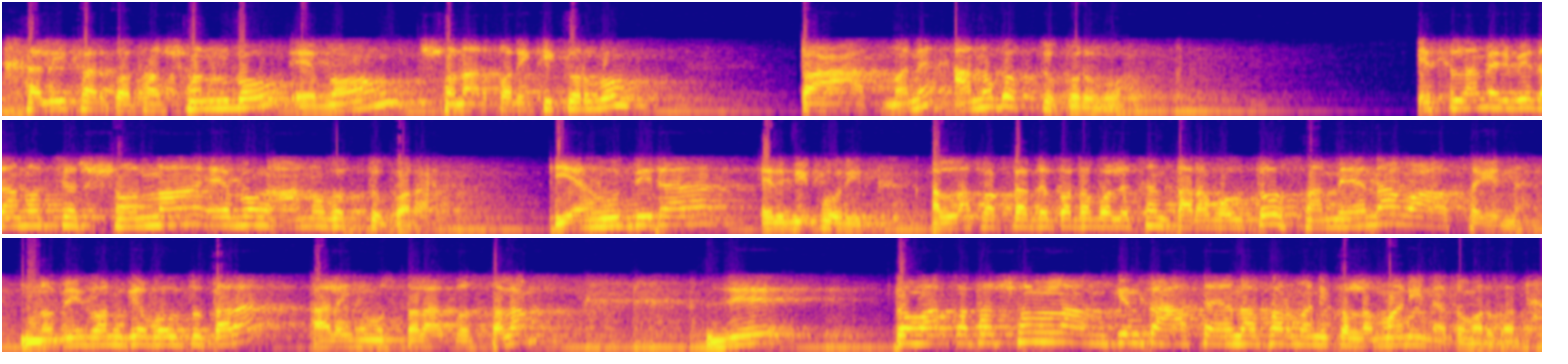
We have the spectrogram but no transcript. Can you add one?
খালিফার কথা শুনব এবং শোনার পরে কি করব? তাঁত মানে আনুগত্য করব। ইসলামের বিধান হচ্ছে শোনা এবং আনুগত্য করা। ইয়াহুদিরা এর বিপরীত। আল্লাহ পাক কথা বলেছেন, তারা বলতো সামেনা বা আসাইনা। নবীগণকে বলতো তারা আলহিমুসালাম যে তোমার কথা শুনলাম, কিন্তু আসায়না ফরমানি করলাম, মানি না তোমার কথা।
